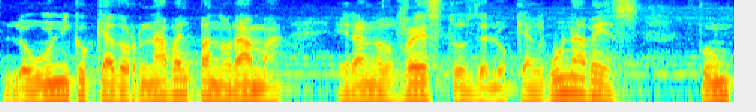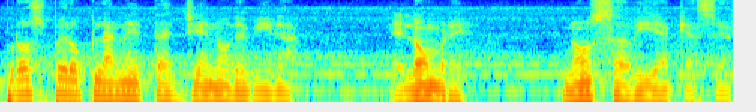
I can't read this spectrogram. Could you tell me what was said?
lo único que adornaba el panorama eran los restos de lo que alguna vez fue un próspero planeta lleno de vida. El hombre no sabía qué hacer.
